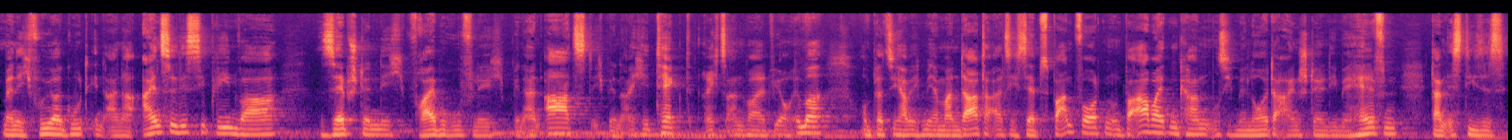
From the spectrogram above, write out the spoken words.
Wenn ich früher gut in einer Einzeldisziplin war, selbstständig, freiberuflich, bin ein Arzt, ich bin Architekt, Rechtsanwalt, wie auch immer, und plötzlich habe ich mehr Mandate, als ich selbst beantworten und bearbeiten kann, muss ich mir Leute einstellen, die mir helfen, dann ist dieses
